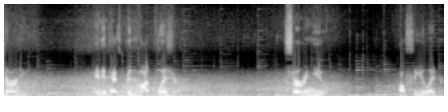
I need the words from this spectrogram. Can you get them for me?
journey. And it has been my pleasure serving you. I'll see you later.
